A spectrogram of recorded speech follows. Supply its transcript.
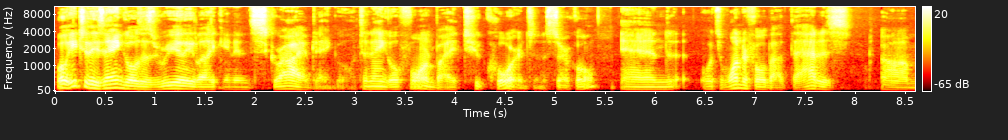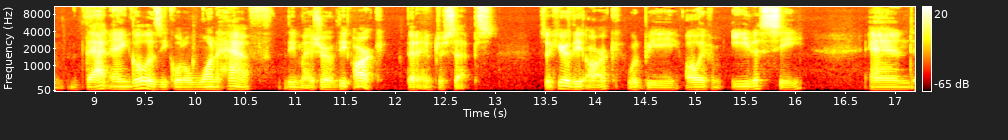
well, each of these angles is really like an inscribed angle. It's an angle formed by two chords in a circle. And what's wonderful about that is um, that angle is equal to one half the measure of the arc that it intercepts. So here the arc would be all the way from E to C, and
